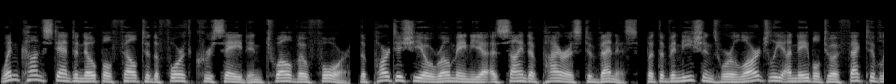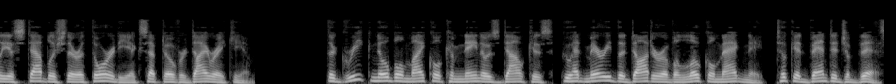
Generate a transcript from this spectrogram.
When Constantinople fell to the Fourth Crusade in 1204, the Partitio Romaniae assigned Epirus to Venice, but the Venetians were largely unable to effectively establish their authority except over Dyrrachium. The Greek noble Michael Komnenos Doukas, who had married the daughter of a local magnate, took advantage of this,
